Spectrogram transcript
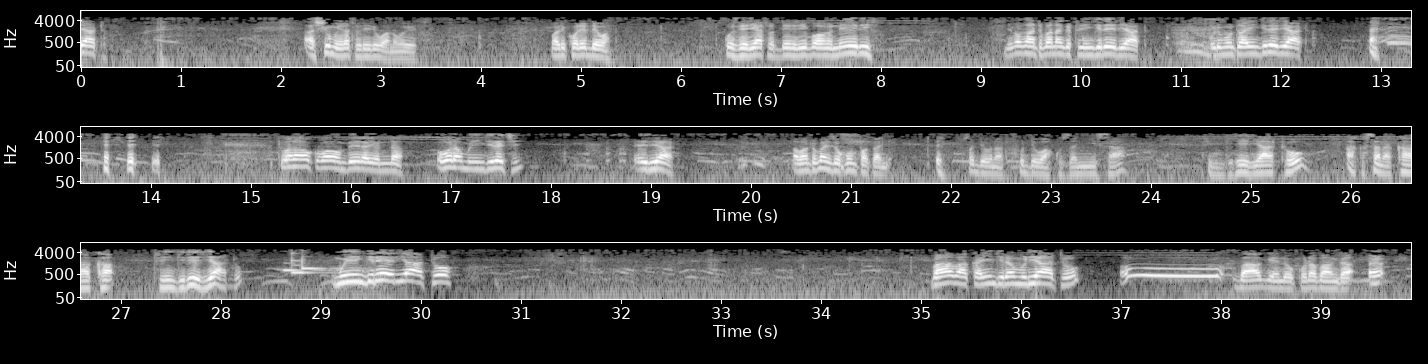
گھر اصو میرا روک دیوانے بڑی منتری او راؤ میرے بن گمپنی سر داتھوانی سا فنگری اریا سنگری اریا میرے گرا م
